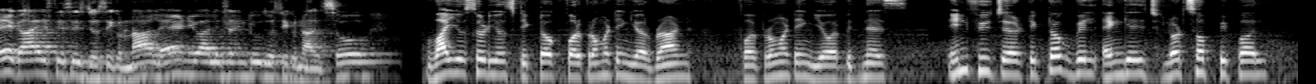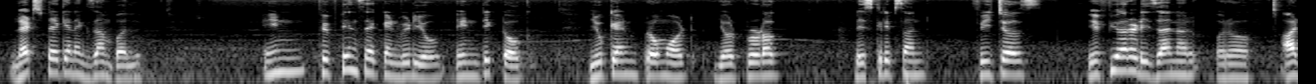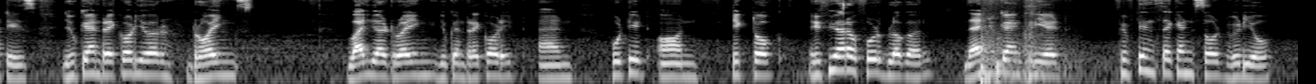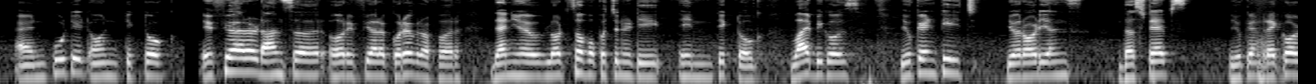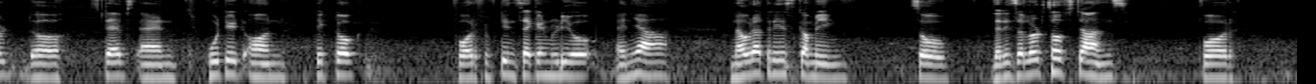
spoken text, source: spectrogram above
Hey guys, this is Joshi Krunal and you are listening to Joshi Krunal. So, why you should use TikTok for promoting your brand, for promoting your business? In future, TikTok will engage lots of people. Let's take an example. In 15 second video in TikTok, you can promote your product, description, features. If you are a designer or a artist, you can record your drawings while you are drawing you can record it and put it on tiktok. If you are a food blogger then you can create 15 second short video and put it on tiktok. If you are a dancer or if you are a choreographer then you have lots of opportunity in tiktok. Why? Because you can teach your audience the steps. You can record the steps and put it on tiktok for 15 second video. And yeah Navratri is coming, so there is a lots of chance for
